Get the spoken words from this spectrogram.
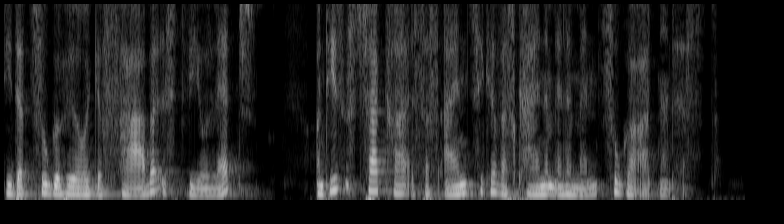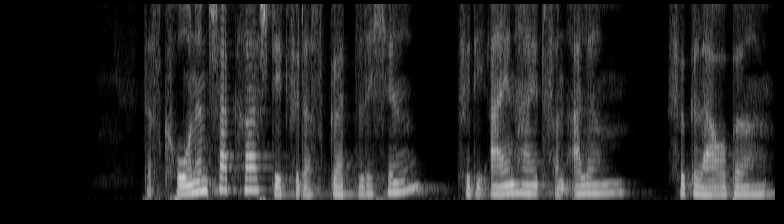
Die dazugehörige Farbe ist violett und dieses Chakra ist das einzige, was keinem Element zugeordnet ist. Das Kronenchakra steht für das Göttliche, für die Einheit von allem, für Glaube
